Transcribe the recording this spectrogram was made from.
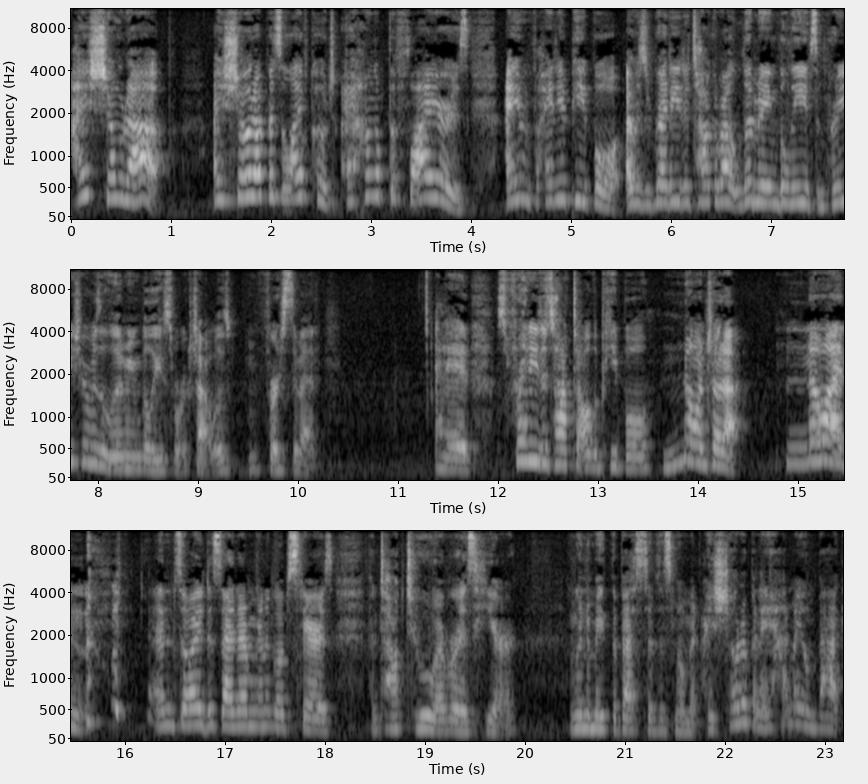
I showed up. I showed up as a life coach. I hung up the flyers. I invited people. I was ready to talk about limiting beliefs. I'm pretty sure it was a limiting beliefs workshop was first event. And I was ready to talk to all the people. No one showed up. No one. And so I decided I'm going to go upstairs and talk to whoever is here. I'm going to make the best of this moment. I showed up and I had my own back.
